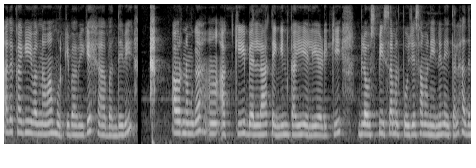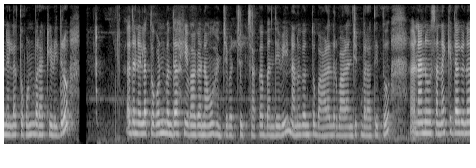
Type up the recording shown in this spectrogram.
ಅದಕ್ಕಾಗಿ ಇವಾಗ ನಾವು ಮುರ್ಕಿ ಬಾವಿಗೆ ಬಂದೇವಿ. ಅವ್ರು ನಮ್ಗೆ ಅಕ್ಕಿ, ಬೆಲ್ಲ, ತೆಂಗಿನಕಾಯಿ, ಎಲೆ, ಅಡಿಕೆ, ಬ್ಲೌಸ್ ಪೀಸ ಮತ್ತು ಪೂಜೆ ಸಾಮಾನು ಏನೇನು ಐತಲ್ಲ ಅದನ್ನೆಲ್ಲ ತೊಗೊಂಡು ಬರಕ್ಕೆ ಹೇಳಿದರು. ಅದನ್ನೆಲ್ಲ ತೊಗೊಂಡು ಬಂದ. ಇವಾಗ ನಾವು ಹಂಚಿಬಟ್ಟು ಚುಚ್ಚಾಕ ಬಂದೀವಿ. ನನಗಂತೂ ಭಾಳ ಅಂದ್ರೆ ಭಾಳ ಅಂಜಿಕೆ ಬರತ್ತಿತ್ತು ನಾನು ಸಣ್ಣಕ್ಕಿದ್ದಾಗನ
